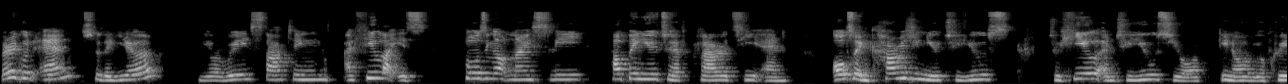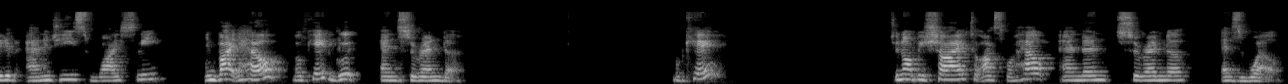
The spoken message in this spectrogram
Very good end to the year. You're really starting. I feel like it's closing out nicely, helping you to have clarity and also encouraging you to use to heal and to use your you know your creative energies wisely invite help okay good and surrender. Okay? Do not be shy to ask for help and then surrender as well.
